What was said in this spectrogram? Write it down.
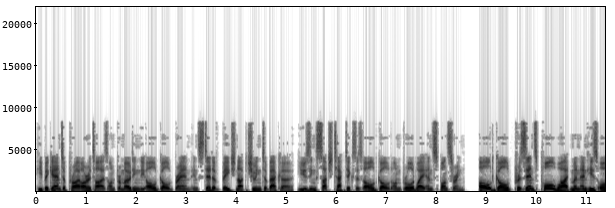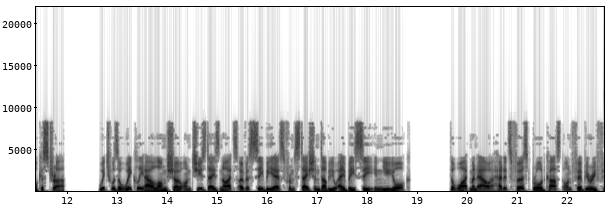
He began to prioritize on promoting the Old Gold brand instead of beech nut chewing tobacco, using such tactics as Old Gold on Broadway and sponsoring Old Gold presents Paul Whiteman and his orchestra, which was a weekly hour-long show on Tuesdays nights over CBS from station WABC in New York. The Whiteman Hour had its first broadcast on February 5,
